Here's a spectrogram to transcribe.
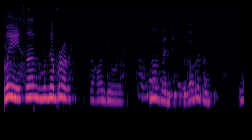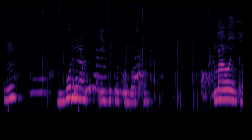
Ми це буде брат загорілась. Ну, одненький тільки, добре, Зай? Угу. З бургером і з якою ковбаскою. Маленький.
